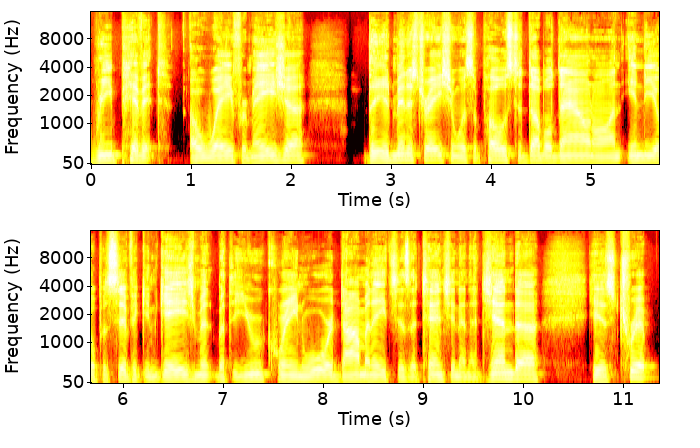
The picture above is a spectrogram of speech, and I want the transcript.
repivot away from Asia. The administration was supposed to double down on Indo Pacific engagement, but the Ukraine war dominates his attention and agenda. His trip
